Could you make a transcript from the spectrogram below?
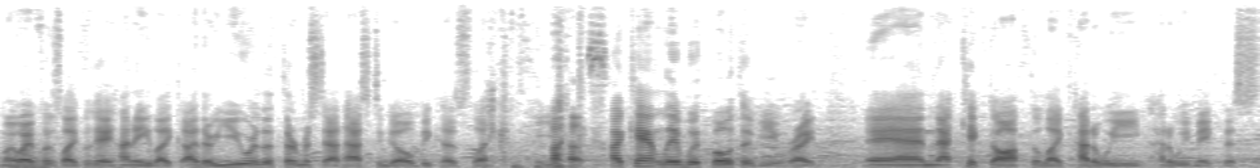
My wife mm-hmm. was like, okay, honey, like either you or the thermostat has to go because like, Yes. I, I can't live with both of you, right? And that kicked off the like, how do we, how do we make this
